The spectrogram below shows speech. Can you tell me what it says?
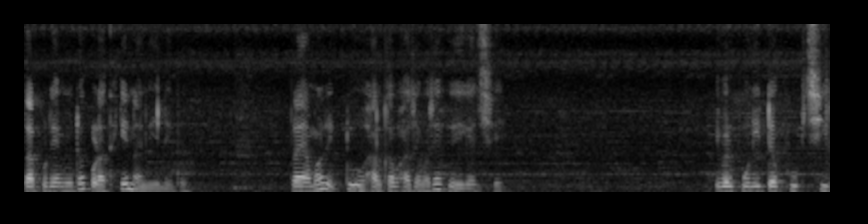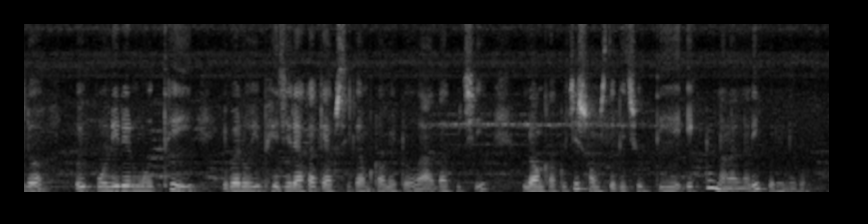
তারপরে আমি ওটা কড়া থেকে নামিয়ে নেব। প্রায় আমার একটু হালকা ভাজা ভাজা হয়ে গেছে। এবার পনিরটা ফুটছিল। ওই পনিরের মধ্যেই এবার ওই ভেজে রাখা ক্যাপসিকাম, টমেটো, আদা কুচি, লঙ্কা কুচি, সমস্ত কিছু দিয়ে একটু নাড়ানাড়ি করে নেব।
